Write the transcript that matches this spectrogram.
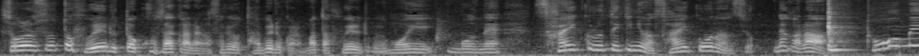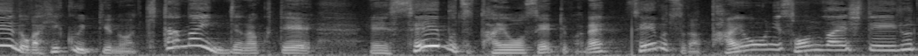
そうすると増えると小魚がそれを食べるからまた増えるというももうねサイクル的には最高なんですよ。だから透明度が低いっていうのは汚いんじゃなくてえ生物多様性っていうかね生物が多様に存在している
